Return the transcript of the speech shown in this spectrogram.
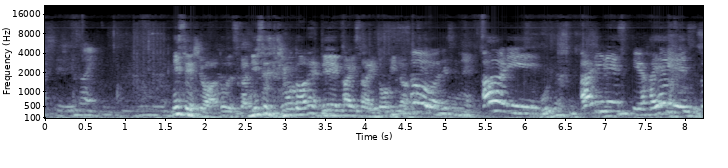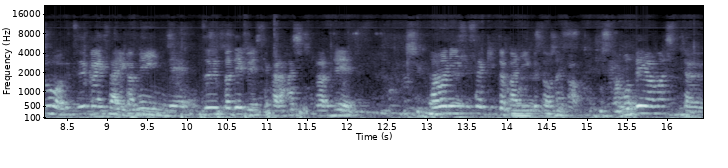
しいです。二選手はどうですか？二選手地元はね、デー開催のみなそうですね。アーリー、アーリーレースっていう早いレースと普通開催がメインでずっとデビューしてから走ってたんで、たまに伊勢崎とかに行くとなんか持て余しちゃう。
